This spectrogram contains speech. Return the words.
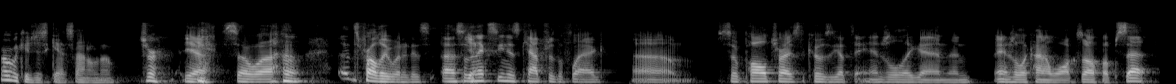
Or we could just guess. I don't know. Sure. Yeah. so uh, that's probably what it is. Uh, so Yeah. the next scene is capture the flag. Um, so Paul tries to cozy up to Angela again, and Angela kind of walks off upset.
